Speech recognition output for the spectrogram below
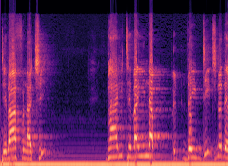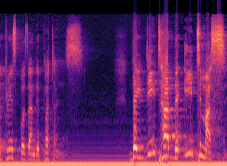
tebaafuna ki? Baali tebalina they didn't know the principles and the patterns. They didn't have the intimacy.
